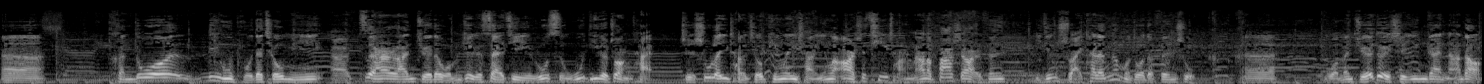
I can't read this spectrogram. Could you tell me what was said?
呃，很多利物浦的球迷啊，自然而然觉得我们这个赛季如此无敌的状态，只输了一场球，平了一场，赢了二十七场，拿了八十二分，已经甩开了那么多的分数。呃，我们绝对是应该拿到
